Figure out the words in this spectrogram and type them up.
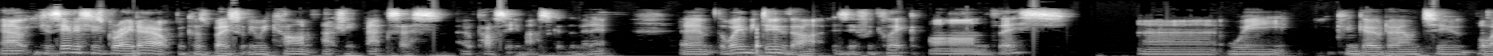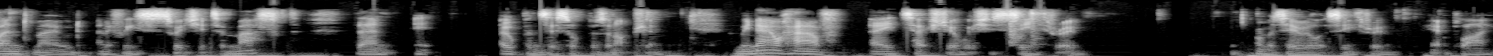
Now you can see this is grayed out because basically we can't actually access opacity mask at the minute. Um, the way we do that is if we click on this, uh, we can go down to blend mode and if we switch it to masked then it opens this up as an option. We now have a texture which is see-through, or material that's see-through. Hit apply.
